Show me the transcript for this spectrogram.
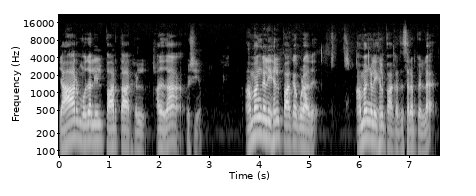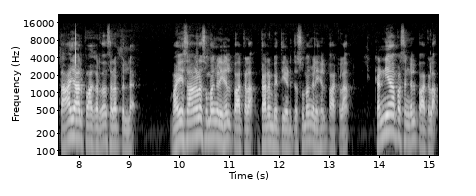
யார் முதலில் பார்த்தார்கள்? அதுதான் விஷயம். அமங்கலிகள் பார்க்கக்கூடாது. அமங்கலிகள் பார்க்கறது சிறப்பு இல்லை தாயார் பார்க்கறது தான் சிறப்பு இல்லை வயசான சுமங்கலிகள் பார்க்கலாம். பேரம்பேத்தி எடுத்த சுமங்கலிகள் பார்க்கலாம். கன்னியா பசங்கள் பார்க்கலாம்.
